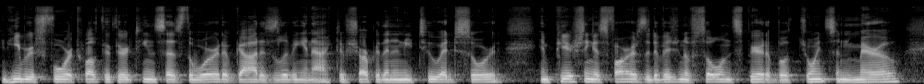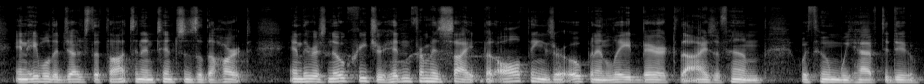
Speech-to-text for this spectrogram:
In Hebrews 4 12 through 13 says, The word of God is living and active, sharper than any two edged sword, and piercing as far as the division of soul and spirit, of both joints and marrow, and able to judge the thoughts and intentions of the heart. And there is no creature hidden from his sight, but all things are open and laid bare to the eyes of him with whom we have to do.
